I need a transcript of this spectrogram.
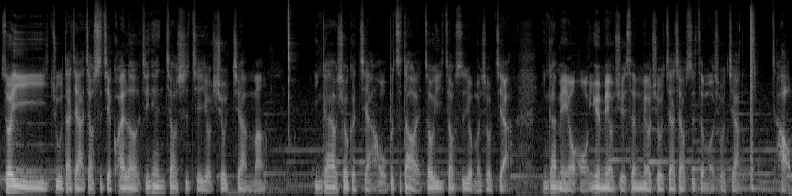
所以祝大家教师节快乐！今天教师节有休假吗？应该要休个假，我不知道哎。周一教师有没有休假？应该没有齁，因为没有学生，没有休假，教师怎么休假？好，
